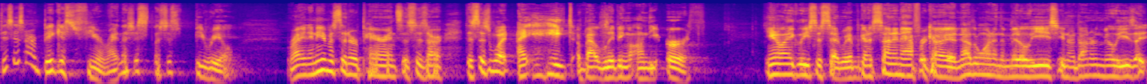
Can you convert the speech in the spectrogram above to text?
This is our biggest fear, right? Let's just let's just be real right any of us that are parents this is our this is what i hate about living on the earth you know like lisa said we have got a son in africa another one in the middle east you know daughter in the middle east I,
